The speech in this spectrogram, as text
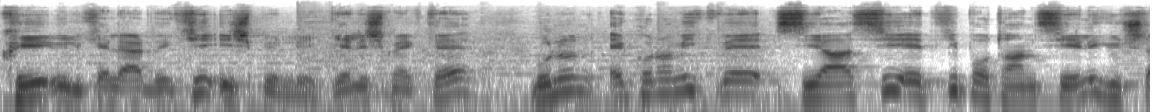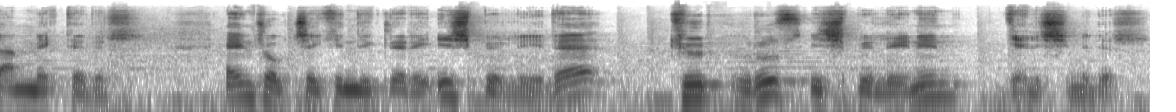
Kıyı ülkelerdeki işbirliği gelişmekte, bunun ekonomik ve siyasi etki potansiyeli güçlenmektedir. En çok çekindikleri işbirliği de Türk-Rus işbirliğinin gelişimidir.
